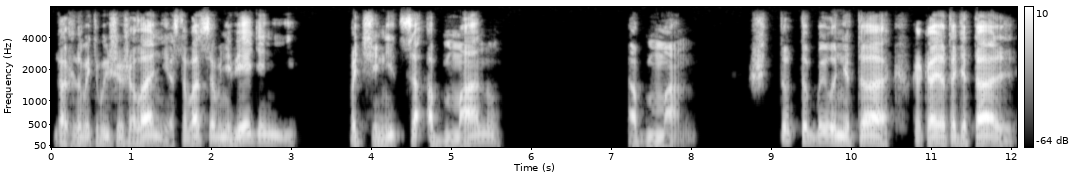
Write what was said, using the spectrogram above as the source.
должны быть выше желания оставаться в неведении, подчиниться обману. Обман. Что-то было не так, какая-то деталь.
